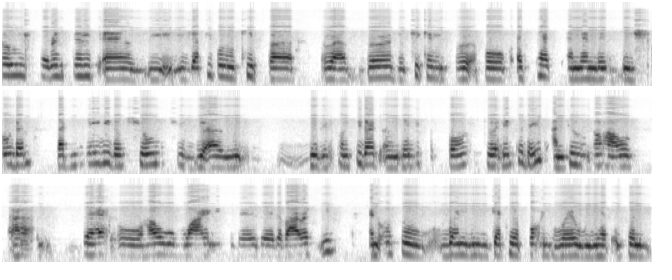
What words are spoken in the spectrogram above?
so for instance, and uh, the, the people who keep uh, uh, birds or chickens for, for pets, and then they, they show them that maybe those shows should uh, be reconsidered and maybe postponed to a later date until we know how uh, bad or how wide the, the, the virus is. And also when we get to a point where we have actually,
